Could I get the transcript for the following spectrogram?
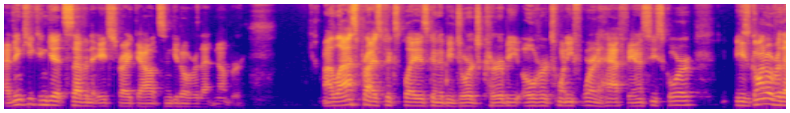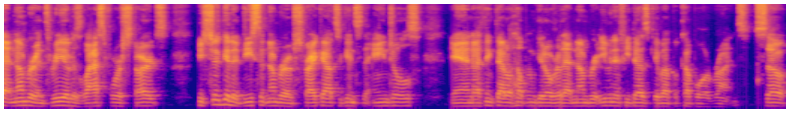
I think he can get seven to eight strikeouts and get over that number. My last prize picks play is going to be George Kirby over 24 and a half fantasy score. He's gone over that number in three of his last four starts he should get a decent number of strikeouts against the Angels. And I think that'll help him get over that number, even if he does give up a couple of runs. So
